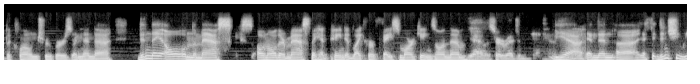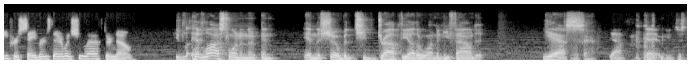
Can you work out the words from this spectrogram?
the clone troopers, and then uh, didn't they all on the masks on all their masks they had painted like her face markings on them. Yeah, it was her regiment. Yeah, and then uh, I think didn't she leave her sabers there when she left or no? he l- had lost one in the in, in the show but she dropped the other one and he found it Yes. Okay. Yeah, yeah. I mean, just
